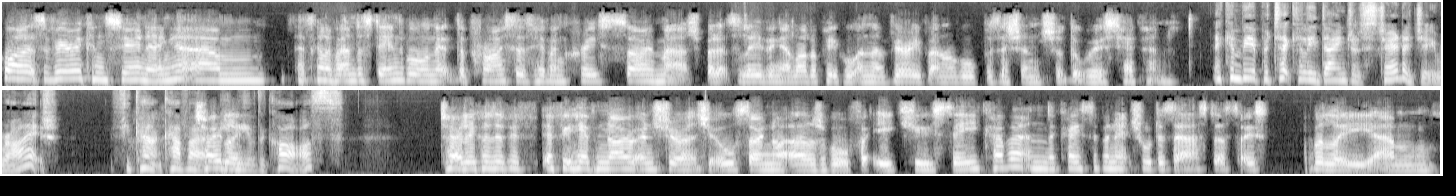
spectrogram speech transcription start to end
Well, it's very concerning. Um, it's kind of understandable in that the prices have increased so much, but it's leaving a lot of people in a very vulnerable position should the worst happen. It can be a particularly dangerous strategy, right? If you can't cover totally. any of the costs. Totally, because if, if you have no insurance, you're also not eligible for EQC cover in the case of a natural disaster, so it's really um,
